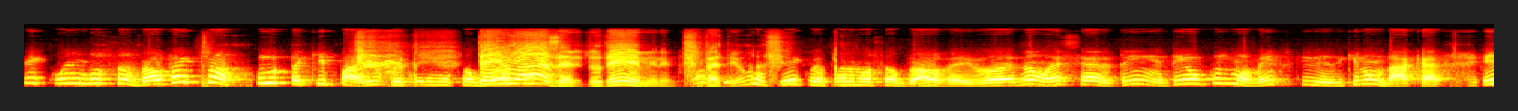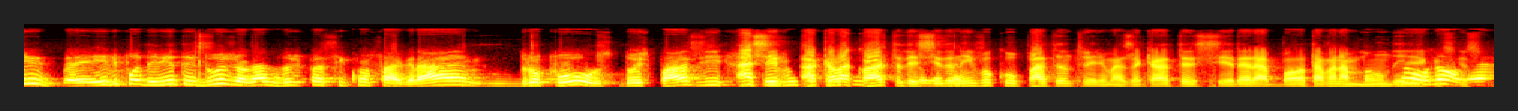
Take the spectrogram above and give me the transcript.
Equanimous Sambral, vai pra puta que pariu com o Equanimous Sambral. Tem o Lázaro do DM, né? Vai ter o Lázaro. Com o Equanimous Sambral, velho. Não, é sério, tem, tem alguns momentos que, que não dá, cara. Ele, ele poderia ter duas jogadas hoje pra se consagrar, dropou os dois passes e. Assim, teve um- aquela quarta descida, nem vou culpar tanto ele, mas aquela terceira, era, a bola tava na mão dele. Não, ele não, conseguiu- é,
